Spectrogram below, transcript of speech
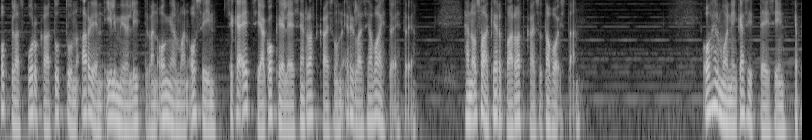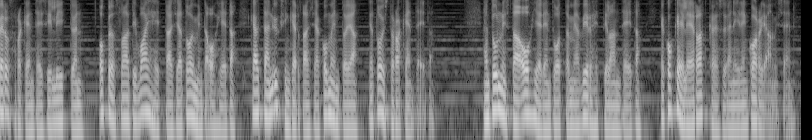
oppilas purkaa tuttuun arjen ilmiöön liittyvän ongelman osiin sekä etsii ja kokeilee sen ratkaisuun erilaisia vaihtoehtoja. Hän osaa kertoa ratkaisutavoistaan. Ohjelmoinnin käsitteisiin ja perusrakenteisiin liittyen oppilas laatii vaiheittaisia toimintaohjeita käyttäen yksinkertaisia komentoja ja toistorakenteita. Hän tunnistaa ohjeiden tuottamia virhetilanteita ja kokeilee ratkaisuja niiden korjaamiseen.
